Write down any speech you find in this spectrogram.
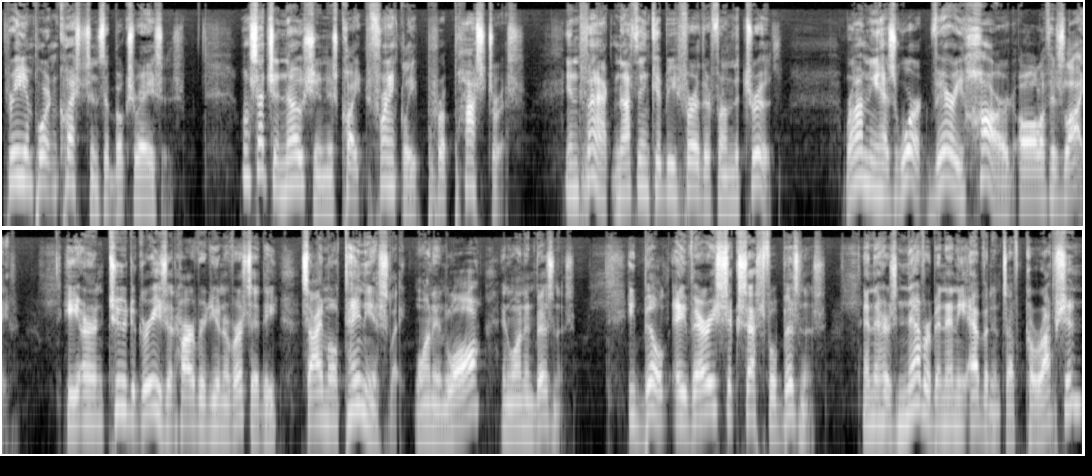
Three important questions that Brooks raises. Well, such a notion is quite frankly preposterous. In fact, nothing could be further from the truth. Romney has worked very hard all of his life. He earned two degrees at Harvard University simultaneously, one in law and one in business. He built a very successful business, and there has never been any evidence of corruption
